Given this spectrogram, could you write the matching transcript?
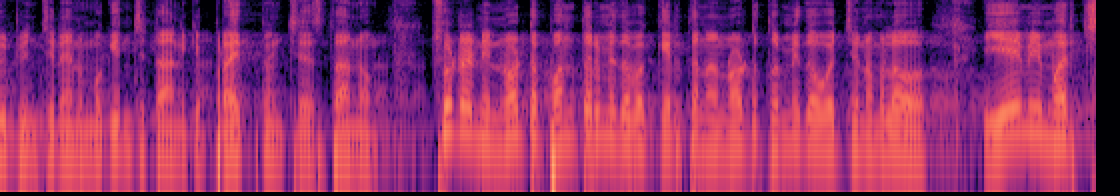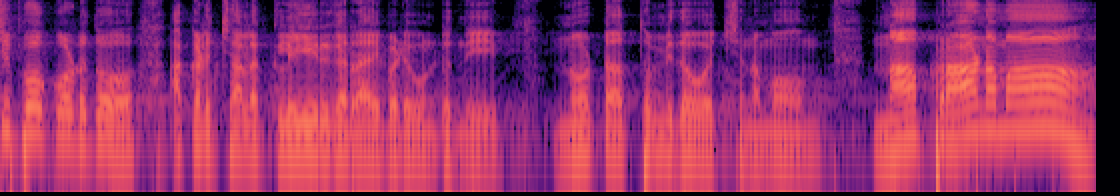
చూపించి నేను ముగించడానికి ప్రయత్నం చేస్తాను. చూడండి నూట పంతొమ్మిదవ కీర్తన నూట తొమ్మిదవ వచనంలో ఏమి మర్చిపోకూడదో అక్కడ చాలా క్లియర్గా రాయబడి ఉంటుంది. నూట తొమ్మిదవ వచనము నా ప్రాణమా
